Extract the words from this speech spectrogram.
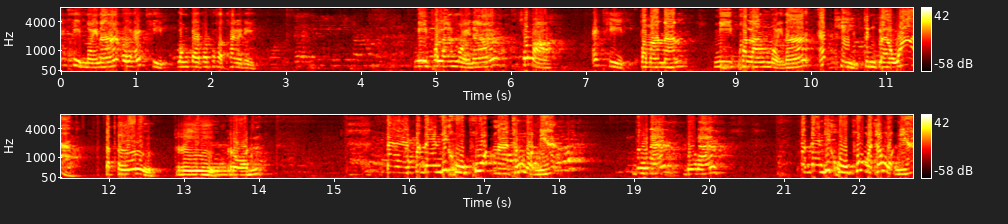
active หน่อยนะเออ active ลองแปลเป็นภาษาไทยหน่อยดิมีพลังหน่อยนะ ใช่ป่ะ active ประมาณนั้น มีพลังหน่อยนะ active จึงแปลว่า กระตือรือร้น แต่ประเด็นที่ครูพูดมาทั้งหมดเนี้ย ดูนะ ดูนะ ประเด็นที่ครูพูดมาทั้งหมดเนี้ย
